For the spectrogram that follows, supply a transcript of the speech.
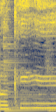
agi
